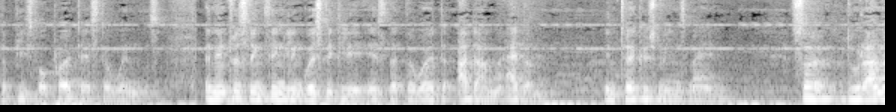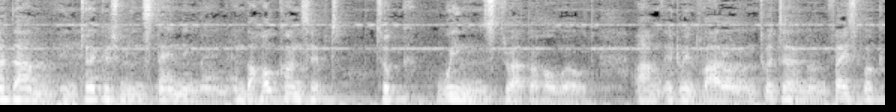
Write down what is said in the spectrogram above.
the peaceful protester wins. An interesting thing linguistically is that the word Adam, Adam, in Turkish means man. So Duran Adam in Turkish means standing man. And the whole concept took wings throughout the whole world. Um, it went viral on Twitter and on Facebook.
